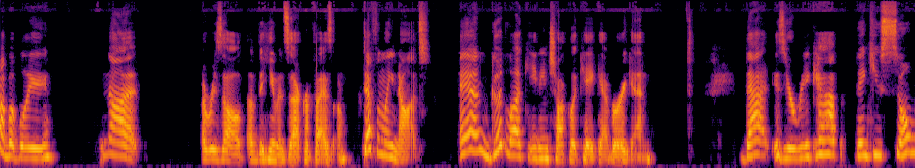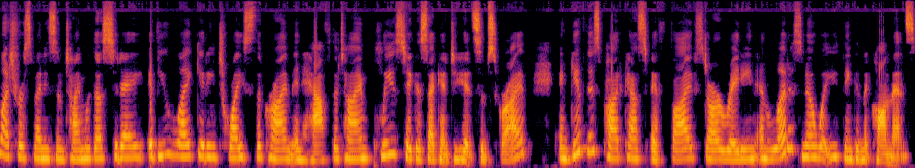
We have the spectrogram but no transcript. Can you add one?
Probably not a result of the human sacrifice. Definitely not. And good luck eating chocolate cake ever again. That is your recap. Thank you so much for spending some time with us today. If you like getting twice the crime in half the time, please take a second to hit subscribe and give this podcast a five star rating and let us know what you think in the comments.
